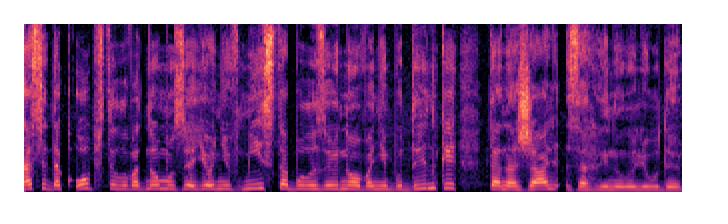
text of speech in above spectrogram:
Внаслідок обстрілу в одному з районів міста були зруйновані будинки та, на жаль, загинули люди.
